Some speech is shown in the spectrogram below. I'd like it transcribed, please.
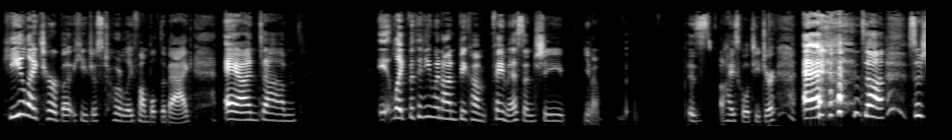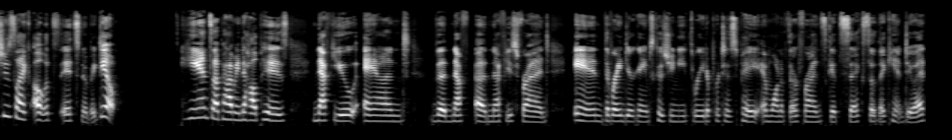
He liked her but he just totally fumbled the bag. And um it, like but then he went on to become famous and she you know is a high school teacher, and uh, so she's like, "Oh, it's it's no big deal." He ends up having to help his nephew and the nep- uh, nephew's friend in the reindeer games because you need three to participate, and one of their friends gets sick, so they can't do it.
